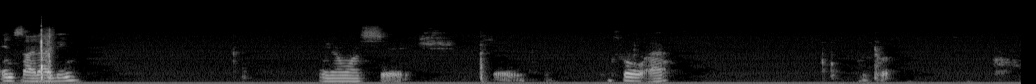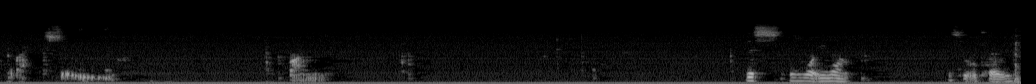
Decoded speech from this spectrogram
Inside ID, you're going to want to search. So Control F. Put black save. Find. This is what you want. This little code.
